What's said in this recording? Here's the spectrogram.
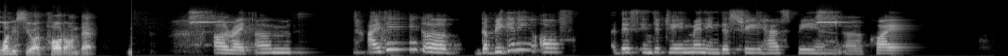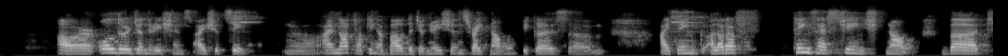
What is your thought on that? All right. Um, I think uh, the beginning of this entertainment industry has been uh, quite our older generations, I should say. Uh, I'm not talking about the generations right now because um, I think a lot of things has changed now. But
